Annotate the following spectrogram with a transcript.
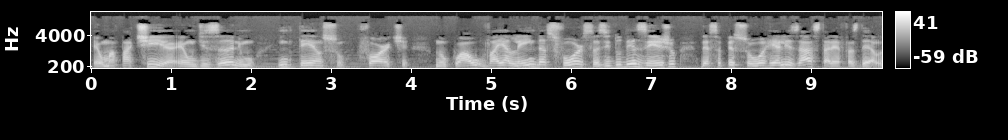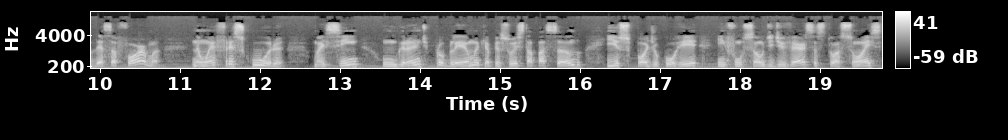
É uma apatia, é um desânimo intenso, forte, no qual vai além das forças e do desejo dessa pessoa realizar as tarefas dela. Dessa forma, não é frescura, mas sim um grande problema que a pessoa está passando e isso pode ocorrer em função de diversas situações,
